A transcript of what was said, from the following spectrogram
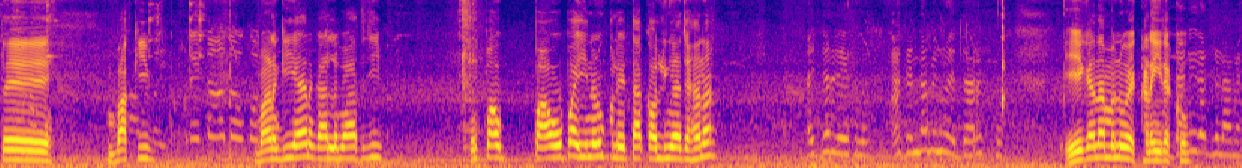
ਤੇ ਬਾਕੀ ਪਲੇਟਾਂ ਦੋ ਬਣ ਗਈ ਐਨ ਗੱਲਬਾਤ ਜੀ। ਹੁਣ ਪਾਓ ਪਾਓ ਭਾਈ ਇਹਨਾਂ ਨੂੰ ਪਲੇਟਾਂ ਕੌਲੀਆਂ 'ਚ ਹਨਾ? ਇੱਧਰ ਦੇਖ ਲਓ। ਆ ਕਹਿੰਦਾ ਮੈਨੂੰ ਏਦਾਂ ਰੱਖੋ। ਇਹ ਕਹਿੰਦਾ ਮੈਨੂੰ ਇੱਕਣਾ ਹੀ ਰੱਖੋ। ਨਹੀਂ ਰੱਖਣਾ ਮੈਂ।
